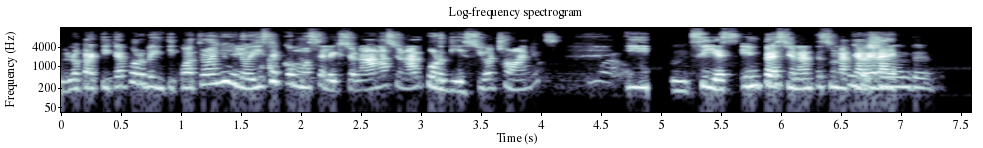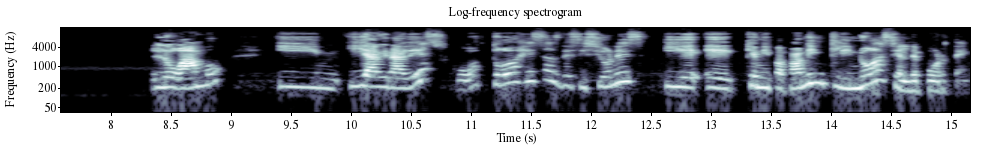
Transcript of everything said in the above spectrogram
lo practiqué por 24 años y lo hice como seleccionada nacional por 18 años. Y sí, es impresionante, es una carrera. Lo amo y, agradezco todas esas decisiones y, eh, que mi papá me inclinó hacia el deporte,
